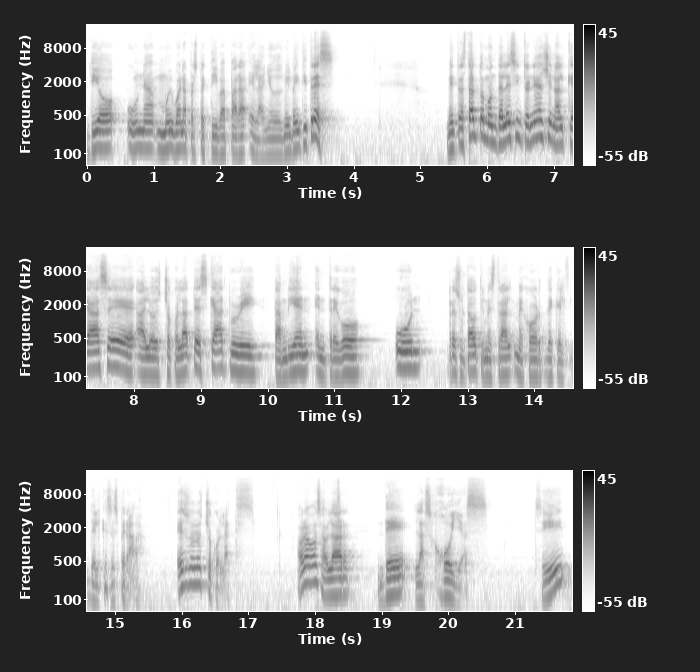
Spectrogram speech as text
dio una muy buena perspectiva para el año 2023. Mientras tanto, Mondelez International, que hace a los chocolates Cadbury, también entregó un resultado trimestral mejor del que se esperaba. Esos son los chocolates. Ahora vamos a hablar de las joyas. ¿Sí?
